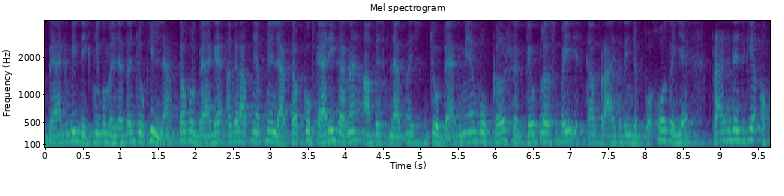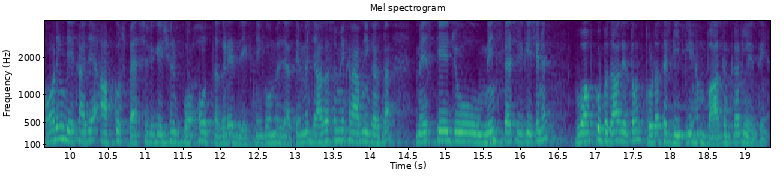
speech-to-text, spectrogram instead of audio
बैग भी देखने को मिल जाता है, जो कि लैपटॉप बैग है। अगर आपने अपने लैपटॉप को कैरी करना है, आप इस लैप इस जो बैग में है, वो कर सकते हो। प्लस भाई, इसका प्राइस रेंज बहुत सही है। प्राइस रेंज के अकॉर्डिंग देखा जाए, आपको स्पेसिफिकेशन बहुत तगड़े देखने को मिल जाते हैं। मैं ज़्यादा समय खराब नहीं करता। मैं इसके जो मेन स्पेसिफिकेशन है वो आपको बता देता हूँ, थोड़ा सा डीपली हम बात कर लेते हैं।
